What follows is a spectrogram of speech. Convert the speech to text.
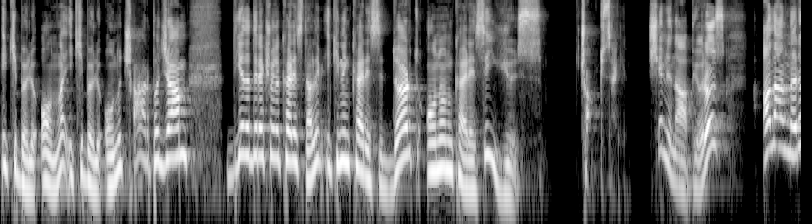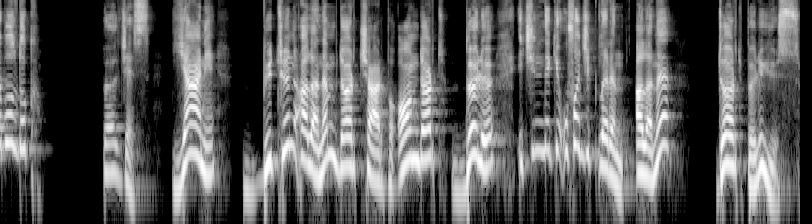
2 bölü 10 ile 2 bölü 10'u çarpacağım. Ya da direkt şöyle karesini alayım. 2'nin karesi 4, 10'un karesi 100. Çok güzel. Şimdi ne yapıyoruz? Alanları bulduk. Böleceğiz. Yani bütün alanım 4 çarpı 14 bölü içindeki ufacıkların alanı 4 bölü 100.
